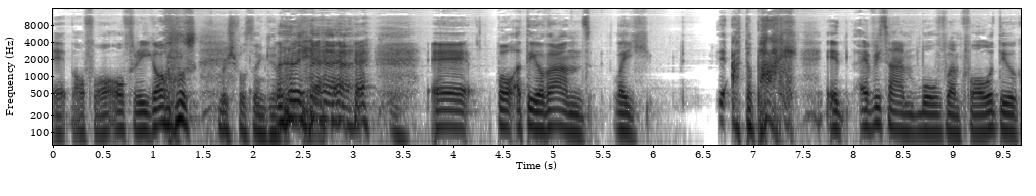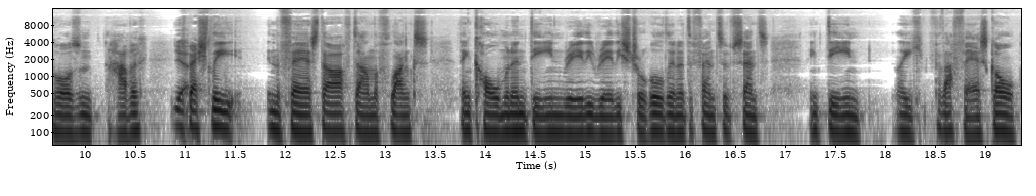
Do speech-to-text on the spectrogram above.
Uh, all four, all three goals. Wishful thinking. yeah. uh, but at the other hand, like at the back, it, every time Wolves went forward, they were causing havoc, yeah. especially in the first half down the flanks. I think Coleman and Digne really, really struggled in a defensive sense. I think Digne, like for that first goal,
